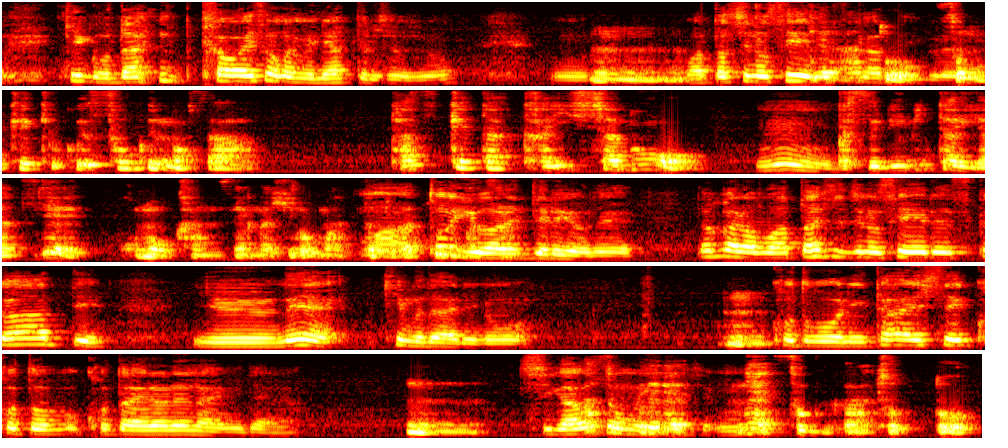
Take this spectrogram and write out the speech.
結構だいかわいそうな目に遭ってる人でしょ、うん。うん。私のせいでですあとかっていうぐ、らそのい結局、ソグのさ、助けた会社のうん。薬みたいやつで、この感染が広まったとまあと言われてるよね。だから私たちのせいですか？っていうねキム代理のうん。ことに対してこと答えられないみたいな。うん。違うとも言えないし、うね、ソグがちょっと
